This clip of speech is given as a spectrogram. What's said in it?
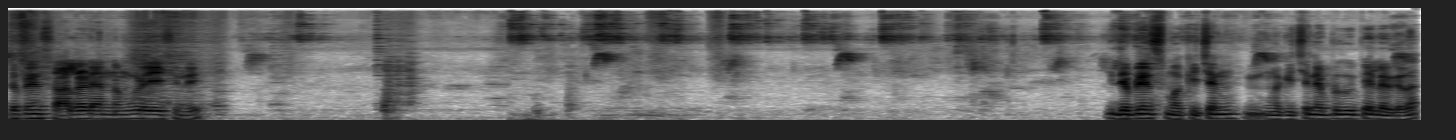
ఇది ఫ్రెండ్స్ ఆల్రెడీ అన్నం కూడా చేసింది. ఇదే ఫ్రెండ్స్ మా కిచెన్ మా కిచెన్ ఎప్పుడు చూపించలేదు కదా?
